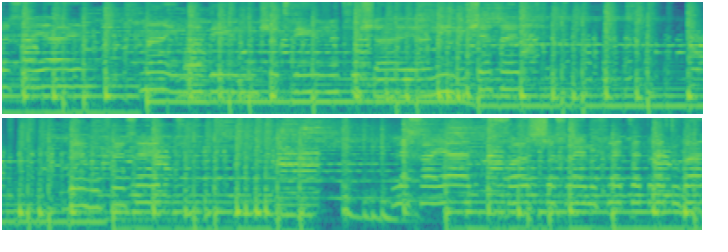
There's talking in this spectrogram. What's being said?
בחיי, מים רבים שוטפים את תחושיי, אני נמשכת והופכת לחיית חושך למפלצת רטובה,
